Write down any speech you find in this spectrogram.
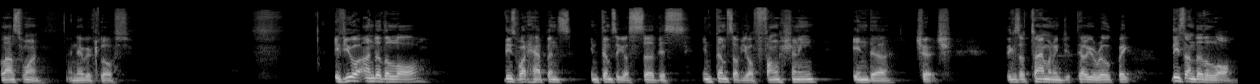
Last one, and then we close. If you are under the law, this is what happens in terms of your service, in terms of your functioning in the church. Because of time, I'm going to tell you real quick. This under the law.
